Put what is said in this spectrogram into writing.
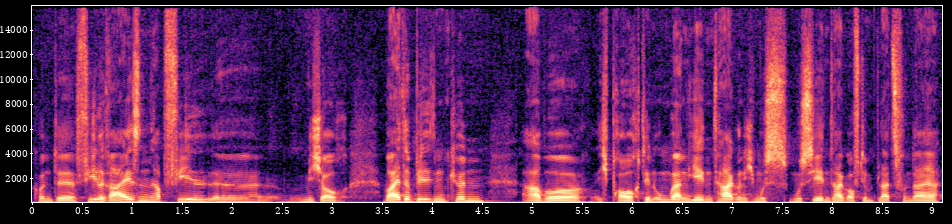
konnte viel reisen, habe viel äh, mich auch weiterbilden können. Aber ich brauche den Umgang jeden Tag und ich muss, muss jeden Tag auf dem Platz. Von daher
